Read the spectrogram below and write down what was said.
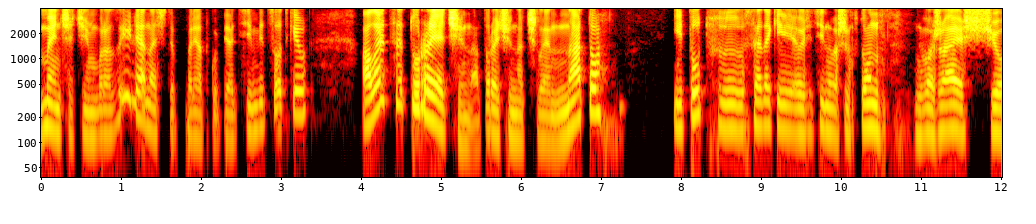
менше, ніж Бразилія, значить порядку 5-7%. Але це Туреччина. Туреччина член НАТО. І тут е, все-таки офіційно Вашингтон вважає, що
